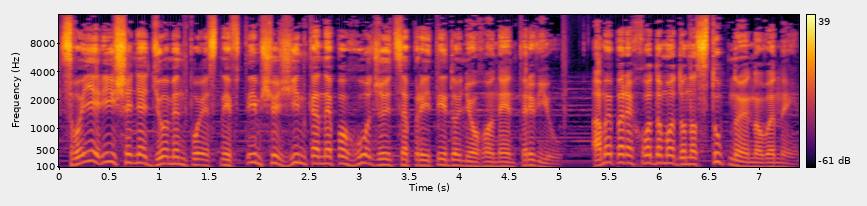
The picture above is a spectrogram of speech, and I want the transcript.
Своє рішення Дьомін пояснив тим, що жінка не погоджується прийти до нього на інтерв'ю. А ми переходимо до наступної новини.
